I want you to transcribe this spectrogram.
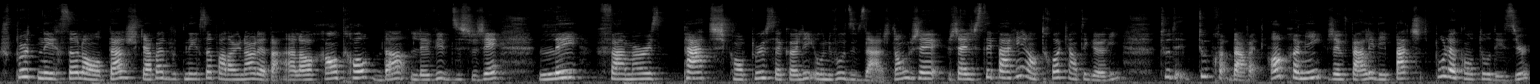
je peux tenir ça longtemps, je suis capable de vous tenir ça pendant une heure de temps. Alors, rentrons dans le vif du sujet, les fameuses patch qu'on peut se coller au niveau du visage. Donc, j'ai le séparé en trois catégories. Tout, tout, ben, en premier, je vais vous parler des patchs pour le contour des yeux.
